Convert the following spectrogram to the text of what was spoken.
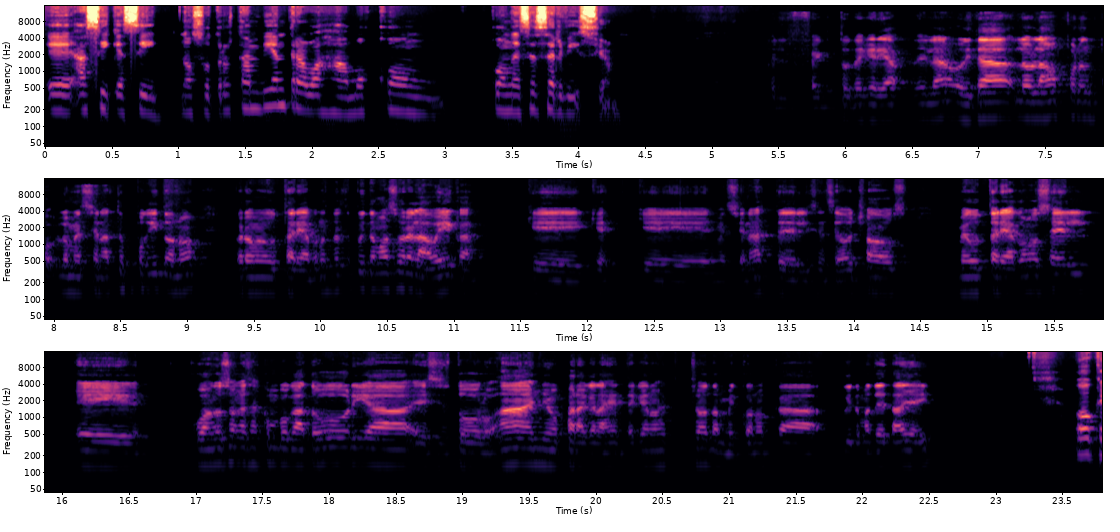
Eh, así que sí, nosotros también trabajamos con, ese servicio. Perfecto, te quería, ahorita lo hablamos, por lo mencionaste un poquito, ¿no? Pero me gustaría preguntarte un poquito más sobre la beca que, mencionaste, el licenciado Charles. Me gustaría conocer eh, cuándo son esas convocatorias, eh, si es todos los años, para que la gente que nos está escuchando también conozca un poquito más detalle ahí. Ok,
